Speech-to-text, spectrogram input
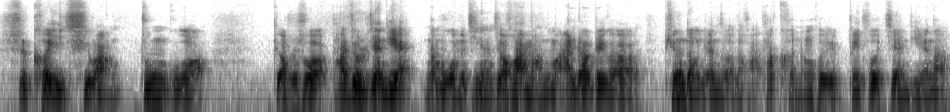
是可以期望中国表示说他就是间谍，那么我们进行交换嘛。那么按照这个平等原则的话，他可能会被做间谍呢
